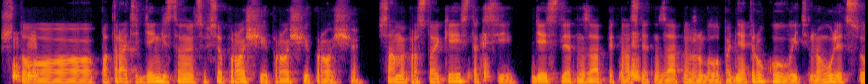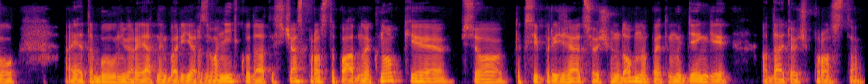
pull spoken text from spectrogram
что потратить деньги становится все проще и проще и проще. Самый простой кейс – такси. 10 лет назад, 15 Мгм. лет назад нужно было поднять руку, выйти на улицу, а это был невероятный барьер звонить куда-то. Сейчас просто по одной кнопке все, такси приезжает, все очень удобно, поэтому деньги отдать очень просто.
